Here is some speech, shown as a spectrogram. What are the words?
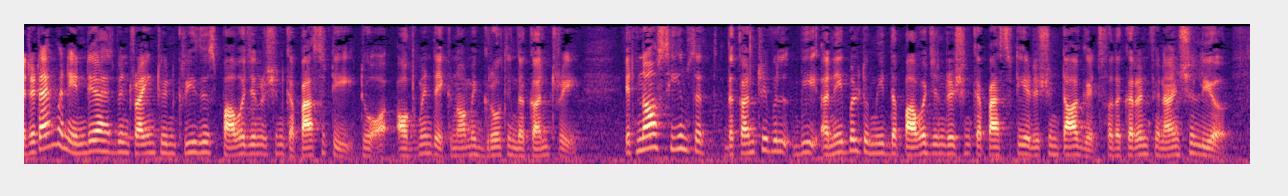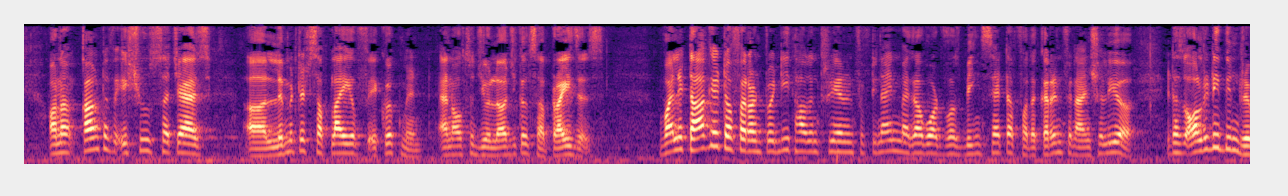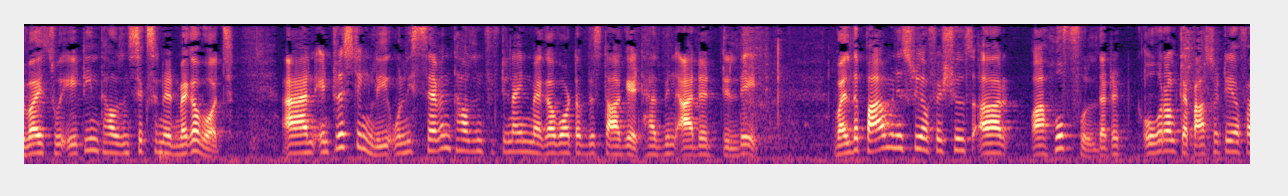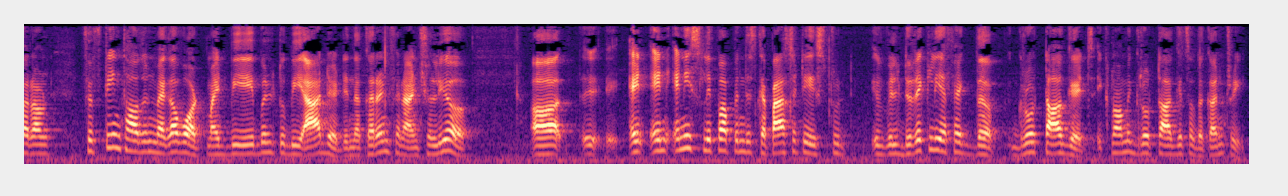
At a time when India has been trying to increase its power generation capacity to augment the economic growth in the country, it now seems that the country will be unable to meet the power generation capacity addition targets for the current financial year on account of issues such as uh, limited supply of equipment and also geological surprises. While a target of around 20,359 megawatt was being set up for the current financial year, it has already been revised to 18,600 megawatts and interestingly only 7059 megawatt of this target has been added till date. While the power ministry officials are, are hopeful that an overall capacity of around 15000 megawatt might be able to be added in the current financial year uh, any slip up in this capacity to, will directly affect the growth targets economic growth targets of the country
